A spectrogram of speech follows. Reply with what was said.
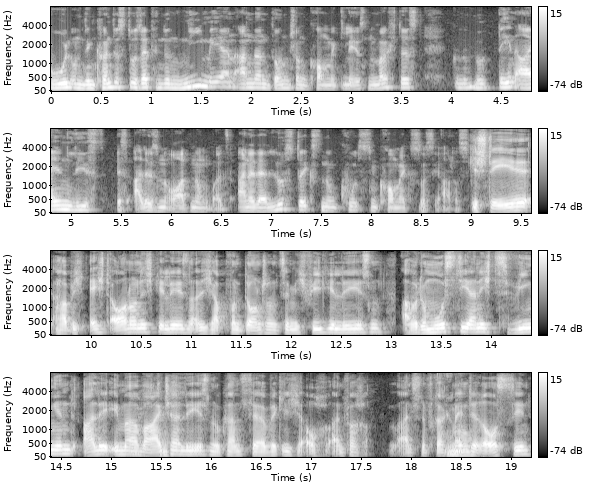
cool und den könntest du, selbst wenn du nie mehr einen anderen Don John-Comic lesen möchtest, wenn du nur den einen liest, ist alles in Ordnung, weil es einer der lustigsten und coolsten Comics des Jahres ist. Gestehe, habe ich echt auch noch nicht gelesen. Also ich habe von Don John ziemlich viel gelesen, aber du musst die ja nicht zwingend wirklich alle immer weiterlesen. Du kannst ja wirklich auch einfach einzelne Fragmente genau. rausziehen.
